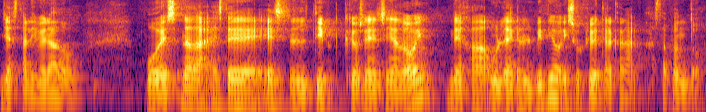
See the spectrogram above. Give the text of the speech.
ya está liberado. Pues nada, este es el tip que os he enseñado hoy. Deja un like en el vídeo y suscríbete al canal. Hasta pronto.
